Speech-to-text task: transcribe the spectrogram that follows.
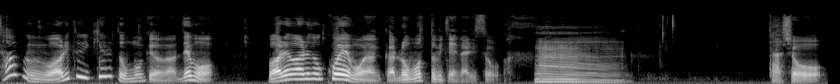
多分割といけると思うけどな。でも、我々の声もなんかロボットみたいになりそう。うーん。多少。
